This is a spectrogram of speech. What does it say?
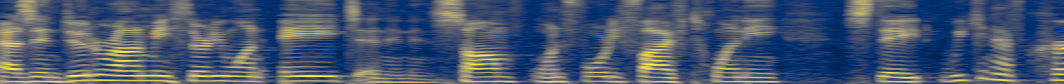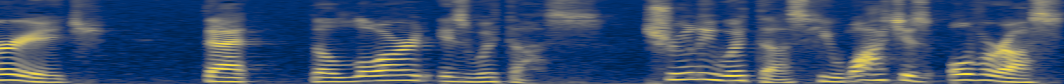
as in Deuteronomy 31 8 and in Psalm 145 20 state, we can have courage that the Lord is with us, truly with us. He watches over us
